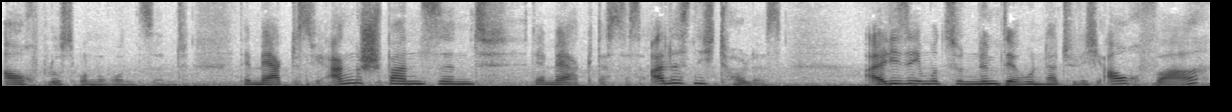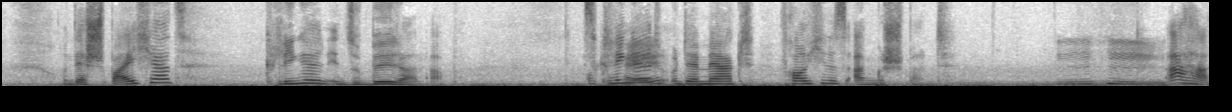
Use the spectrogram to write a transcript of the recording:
auch bloß unrund sind. Der merkt, dass wir angespannt sind. Der merkt, dass das alles nicht toll ist. All diese Emotionen nimmt der Hund natürlich auch wahr. Und der speichert Klingeln in so Bildern ab. Es Okay. klingelt und der merkt, Frauchen ist angespannt. Aha,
